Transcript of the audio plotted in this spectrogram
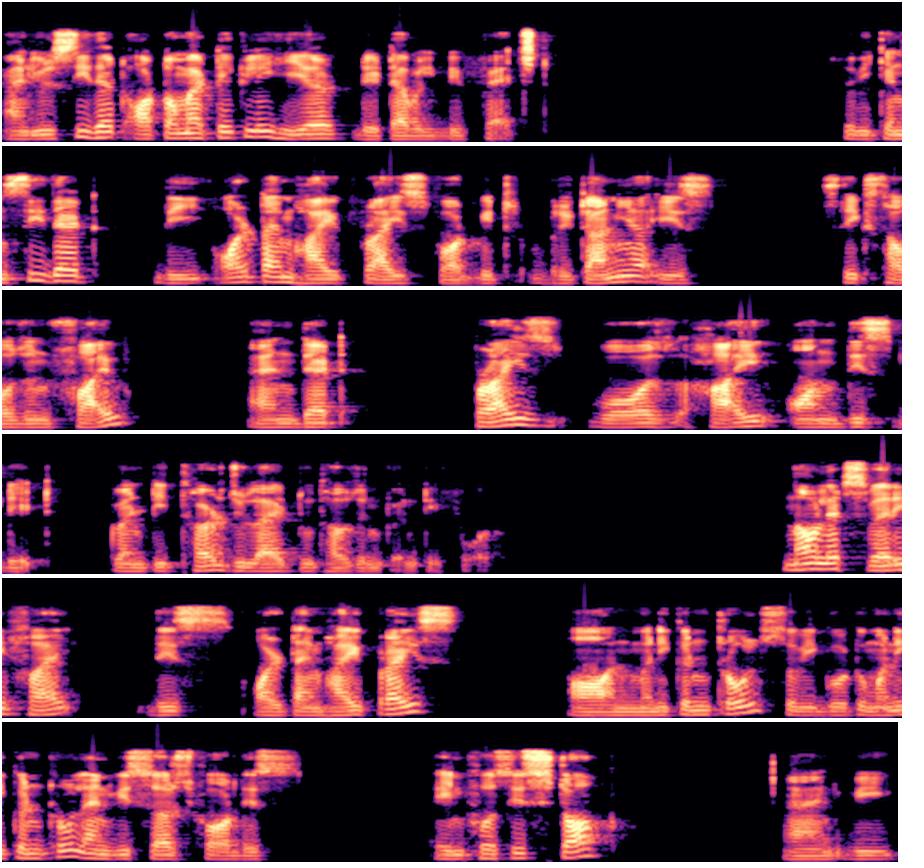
and you'll see that automatically here data will be fetched. So we can see that the all-time high price for Britannia is 6005 and that price was high on this date 23rd July 2024 now let's verify this all-time high price on Moneycontrol. So we go to Moneycontrol and we search for this Infosys stock and we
